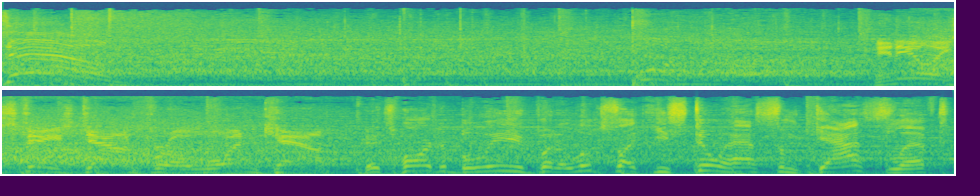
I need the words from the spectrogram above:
Down. And he only stays down for a one count. It's hard to believe, but it looks like he still has some gas left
